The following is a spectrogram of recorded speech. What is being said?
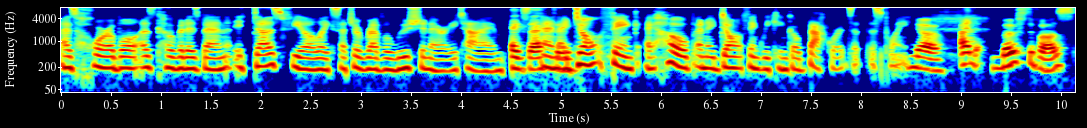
as horrible as COVID has been, it does feel like such a revolutionary time. Exactly. And I don't think, I hope, and I don't think we can go backwards at this point. No. And most of us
